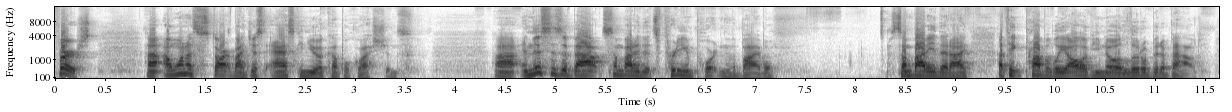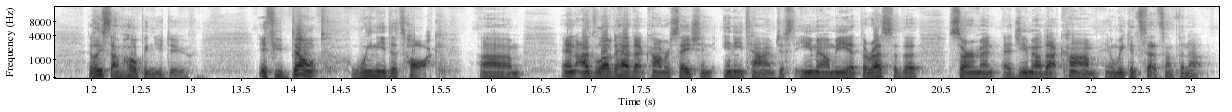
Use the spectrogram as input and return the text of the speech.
First, uh, I want to start by just asking you a couple questions. Uh, and this is about somebody that's pretty important in the Bible, somebody that I, I think probably all of you know a little bit about. At least I'm hoping you do. If you don't, we need to talk. Um, and I'd love to have that conversation anytime. Just email me at the rest of the sermon at gmail.com and we can set something up.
